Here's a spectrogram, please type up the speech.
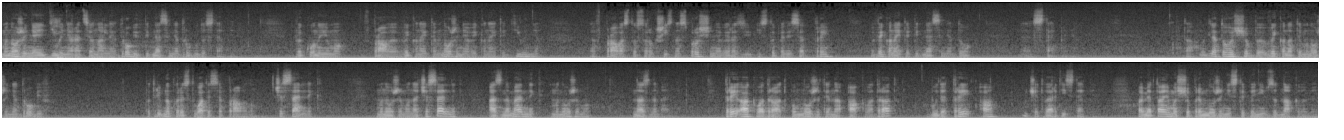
множення і ділення раціональних дробів, піднесення дробу до степені. Виконуємо вправи, виконайте множення, виконайте ділення. Вправа 146 на спрощення виразів і 153 виконайте піднесення до е, степеня. Так, ну для того, щоб виконати множення дробів, потрібно користуватися правилом. Чисельник множимо на чисельник, а знаменник множимо на знаменник. 3а квадрат помножити на а квадрат буде 3а у четвертій степені. Пам'ятаємо, що при множенні степенів з однаковими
